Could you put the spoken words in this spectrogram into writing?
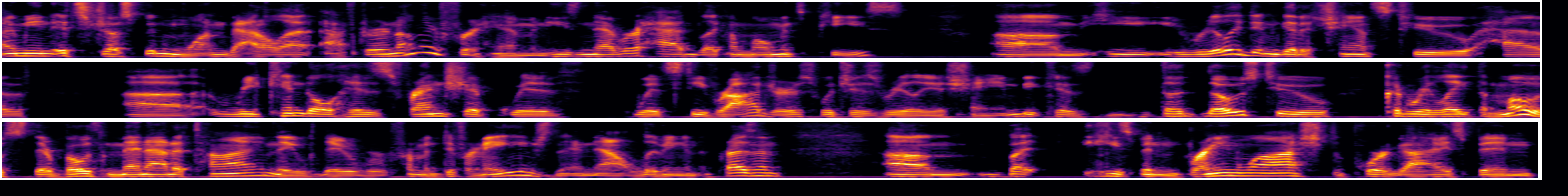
I mean, it's just been one battle after another for him, and he's never had like a moment's peace. Um, he, he really didn't get a chance to have uh, rekindle his friendship with with Steve Rogers, which is really a shame because the, those two could relate the most. They're both men out of time. They they were from a different age. They're now living in the present. Um, but he's been brainwashed. The poor guy's been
